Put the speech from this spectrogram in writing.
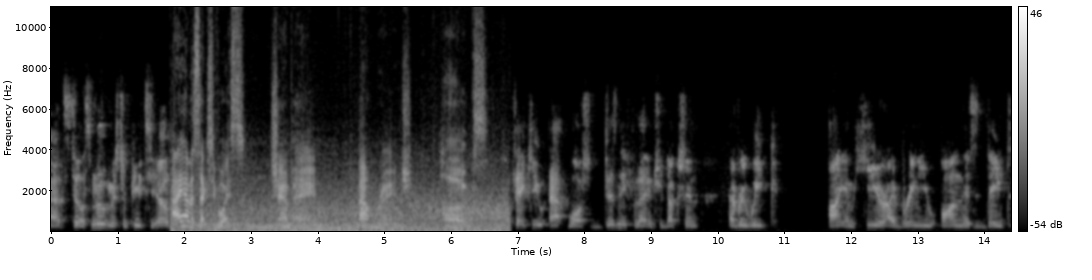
At Still Smoove, Mr. PTO. I have a sexy voice. Champagne, mountain range, hugs. Thank you at Walt Disney for that introduction. Every week, I am here. I bring you on this date,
